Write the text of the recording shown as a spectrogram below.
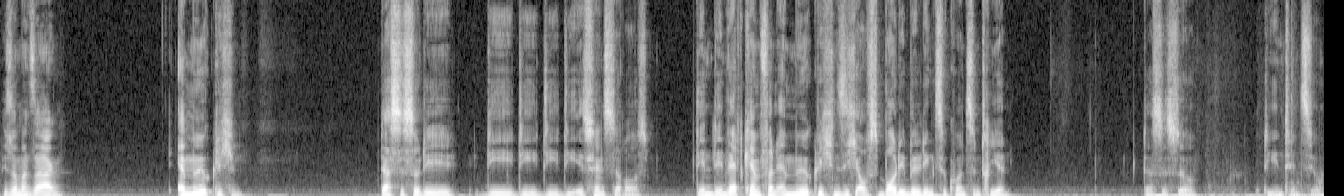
wie soll man sagen, ermöglichen. Das ist so die, die, die, die, die Essenz daraus. Den, den Wettkämpfern ermöglichen, sich aufs Bodybuilding zu konzentrieren. Das ist so die Intention.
